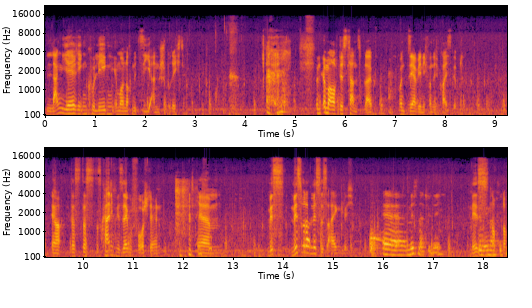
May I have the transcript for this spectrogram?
langjährigen Kollegen immer noch mit sie anspricht. und immer auf Distanz bleibt und sehr wenig von sich preisgibt. Ja, das, das, das kann ich mir sehr gut vorstellen. ähm, Miss, Miss oder Mrs. eigentlich? Äh, Miss natürlich. Ich Miss, bin noch, noch.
